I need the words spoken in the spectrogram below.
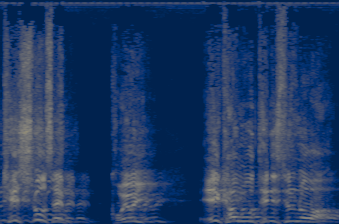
決勝戦。今宵栄冠を手にするのは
